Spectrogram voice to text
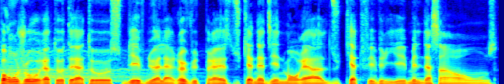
Bonjour à toutes et à tous, bienvenue à la revue de presse du Canadien de Montréal du 4 février 1911,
